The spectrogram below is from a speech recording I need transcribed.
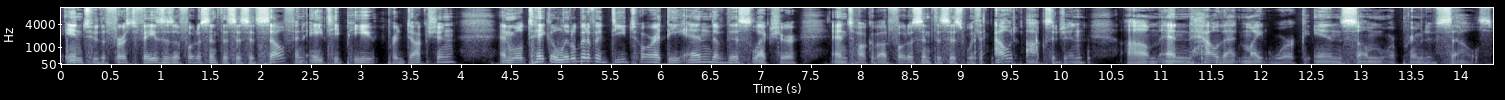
into the first phases of photosynthesis itself and ATP production. And we'll take a little bit of a detour at the end of this lecture and talk about photosynthesis without oxygen um, and how that might work in some more primitive cells.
